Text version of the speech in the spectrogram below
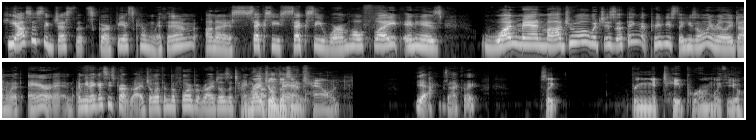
He also suggests that Scorpius come with him on a sexy, sexy wormhole flight in his one man module, which is a thing that previously he's only really done with Aeryn. I mean, I guess he's brought Rygel with him before, but Rygel's a tiny Rygel doesn't man. count. Yeah, exactly. It's like bringing a tapeworm with you.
